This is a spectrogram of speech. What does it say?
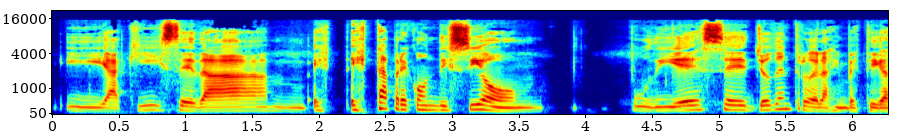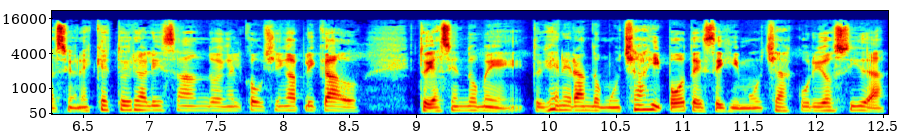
Y aquí se da mm, es- esta precondición pudiese, yo dentro de las investigaciones que estoy realizando en el coaching aplicado, estoy haciéndome, estoy generando muchas hipótesis y mucha curiosidad.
